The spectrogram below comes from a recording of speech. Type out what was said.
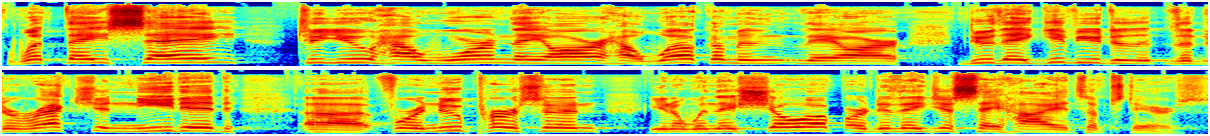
What they say to you, how warm they are, how welcoming they are. Do they give you the, the direction needed uh, for a new person, you know, when they show up, or do they just say, hi, it's upstairs?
